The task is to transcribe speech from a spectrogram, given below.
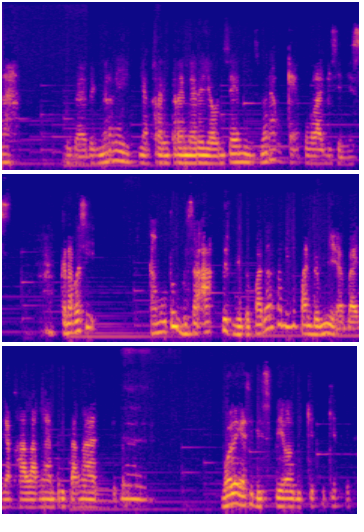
Nah, udah denger nih yang keren-keren dari Yonsei nih. Sebenarnya aku kepo lagi sih, Nis. Kenapa sih kamu tuh bisa aktif gitu? Padahal kan ini pandemi ya, banyak halangan, rintangan gitu. Hmm. Boleh gak sih di-spill dikit-dikit gitu?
